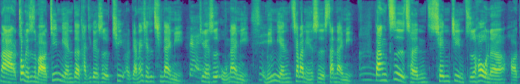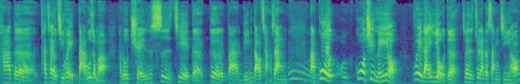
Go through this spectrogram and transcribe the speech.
那重点是什么？今年的台积电是七，呃，两年前是七纳米，对。今年是五纳米，是。明年下半年是三纳米。当制程先进之后呢，好，它的它才有机会打入什么？打入全世界的各大领导厂商。嗯，那过过去没有，未来有的，这是最大的商机哈。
